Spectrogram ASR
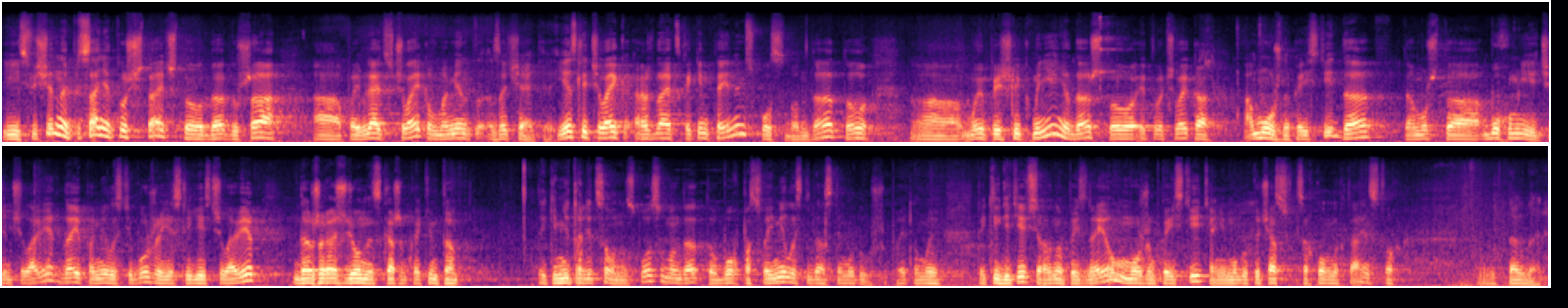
И Священное Писание тоже считает, что да, душа а, появляется у человека в момент зачатия. Если человек рождается каким-то иным способом, да, то а, мы пришли к мнению, да, что этого человека а, можно крестить, да, потому что Бог умнее, чем человек, да, и по милости Божией, если есть человек, даже рожденный, скажем, каким-то таким нетрадиционным способом, да, то Бог по своей милости даст ему душу. Поэтому мы таких детей все равно признаем, можем крестить, они могут участвовать в церковных таинствах и так далее.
